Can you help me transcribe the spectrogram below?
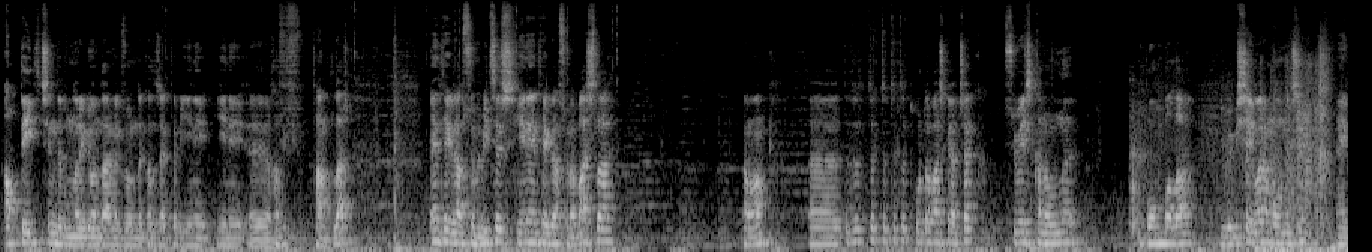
update için de bunlara göndermek zorunda kalacak tabii yeni yeni e, hafif tanklar. Entegrasyonu bitir. Yeni entegrasyona başla. Tamam. Ee, tıt tıt tıt tıt tıt. Burada başka yapacak. Süveyş kanalını bombala gibi bir şey var ama onun için e,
